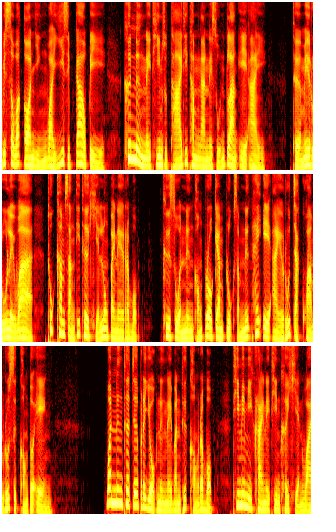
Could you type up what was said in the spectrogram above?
วิศวกรหญิงวัย 29 ปี คือหนึ่งในทีมสุดท้ายที่ทำงานในศูนย์กลาง AI เธอไม่รู้เลยว่าทุกคำสั่งที่เธอเขียนลงไปในระบบ คือส่วนหนึ่งของโปรแกรมปลุกสำนึกให้ AI รู้จักความรู้สึกของตัวเอง วันหนึ่งเธอเจอประโยคหนึ่งในบันทึกของระบบ ที่ไม่มีใครในทีมเคยเขียนไว้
